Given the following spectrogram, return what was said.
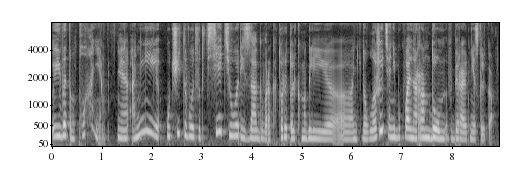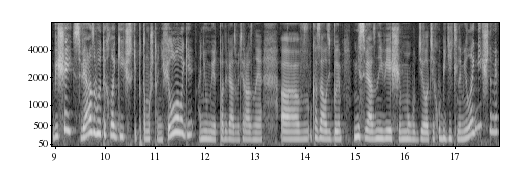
и в этом плане э, они учитывают вот все теории заговора, которые только могли э, они туда уложить, они буквально рандомно выбирают несколько вещей, связывают их логически, потому что они филологи, они умеют подвязывать разные, э, казалось бы, не связанные вещи, могут делать их убедительными и логичными,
